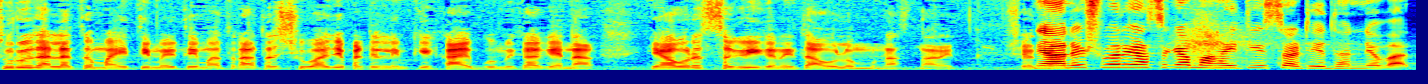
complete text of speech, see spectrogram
सुरू झाल्याचं माहिती मिळते. मात्र आता शिवाजी पाटील नेमकी काय भूमिका घेणार यावरच सगळी गणितं अवलंबून असणार आहेत. ज्ञानेश्वर या सगळ्या माहितीसाठी धन्यवाद.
